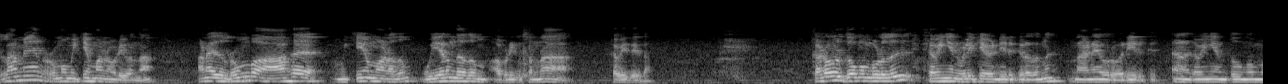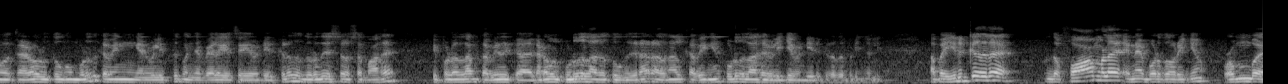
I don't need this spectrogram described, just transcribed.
எல்லாமே ரொம்ப முக்கியமான வடிவம் தான் ஆனால் இதில் ரொம்ப ஆக முக்கியமானதும் உயர்ந்ததும் அப்படின்னு சொன்னால் கவிதை தான். கடவுள் தூங்கும் பொழுது கவிஞன் விழிக்க வேண்டியிருக்கிறதுன்னு நானே ஒரு வரி இருக்குது கவிஞன் தூங்கும் கடவுள் தூங்கும் பொழுது கவிஞன் விழித்து கொஞ்சம் வேலைகள் செய்ய வேண்டியிருக்கிறது. துரதிருஷ்டவசமாக இப்பொழுதெல்லாம் கவிதை க கடவுள் கூடுதலாக தூங்குகிறார். அதனால் கவிஞன் கூடுதலாக விழிக்க வேண்டியிருக்கிறது அப்படின்னு சொல்லி. அப்போ இருக்கிறதுல இந்த ஃபார்மில் என்னை பொறுத்த வரைக்கும் ரொம்ப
